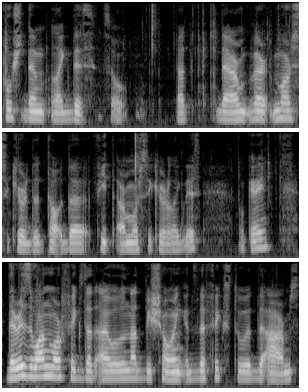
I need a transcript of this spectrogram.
push them like this. So that they are more secure the the feet are more secure like this okay? There is one more fix that I will not be showing. It's the fix to the arms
